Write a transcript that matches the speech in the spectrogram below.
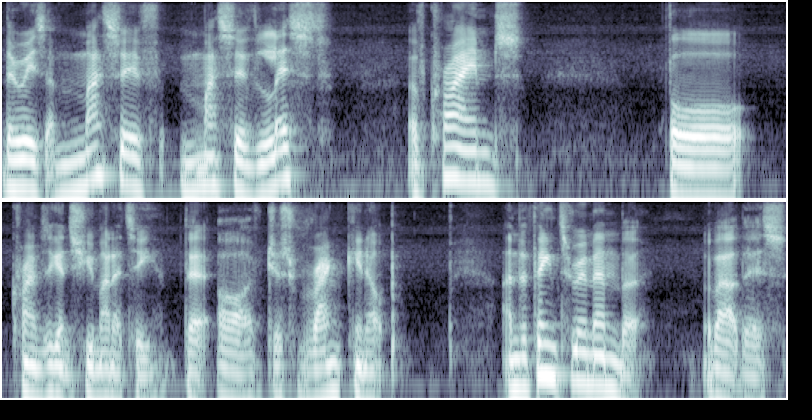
there is a massive, massive list of crimes for crimes against humanity that are just ranking up. And the thing to remember about this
